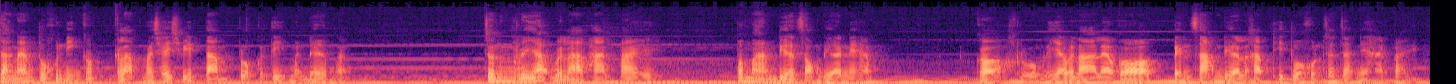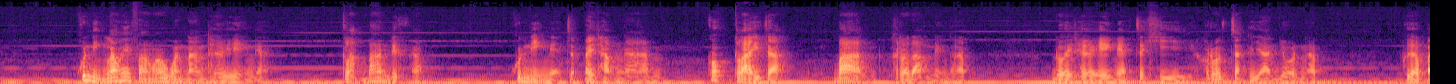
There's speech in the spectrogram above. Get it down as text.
จากนั้นตัวคุณหนิงก็กลับมาใช้ชีวิตตามปกติเหมือนเดิมครับ จนระยะเวลาผ่านไปประมาณเดือน 2 เดือนนะครับ ก็รวมระยะเวลาแล้วก็เป็น 3 เดือนแล้วครับ ที่ตัวคนจันจัดเนี่ยหายไป คุณหนิงเล่าให้ฟังว่าวันนั้นเธอเองเนี่ยกลับบ้านดึกครับ คุณหนิงเนี่ยจะไปทำงาน ก็ไกลจากบ้านระดับหนึ่งครับ โดยเธอเองเนี่ยจะขี่รถจักรยานยนต์ครับ เพื่อไป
